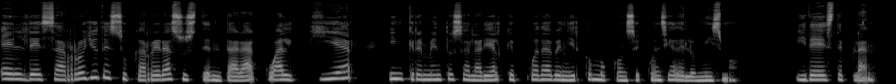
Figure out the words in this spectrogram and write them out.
el desarrollo de su carrera sustentará cualquier incremento salarial que pueda venir como consecuencia de lo mismo y de este plan.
